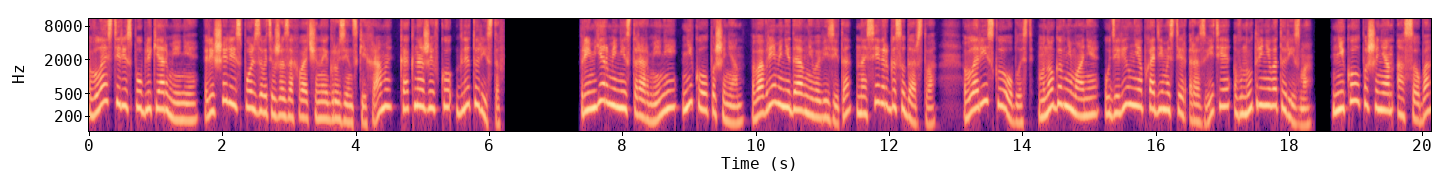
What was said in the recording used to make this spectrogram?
Власти Республики Армения решили использовать уже захваченные грузинские храмы как наживку для туристов. Премьер-министр Армении Никол Пашинян во время недавнего визита на север государства, в Ларийскую область, много внимания уделил необходимости развития внутреннего туризма. Никол Пашинян особо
